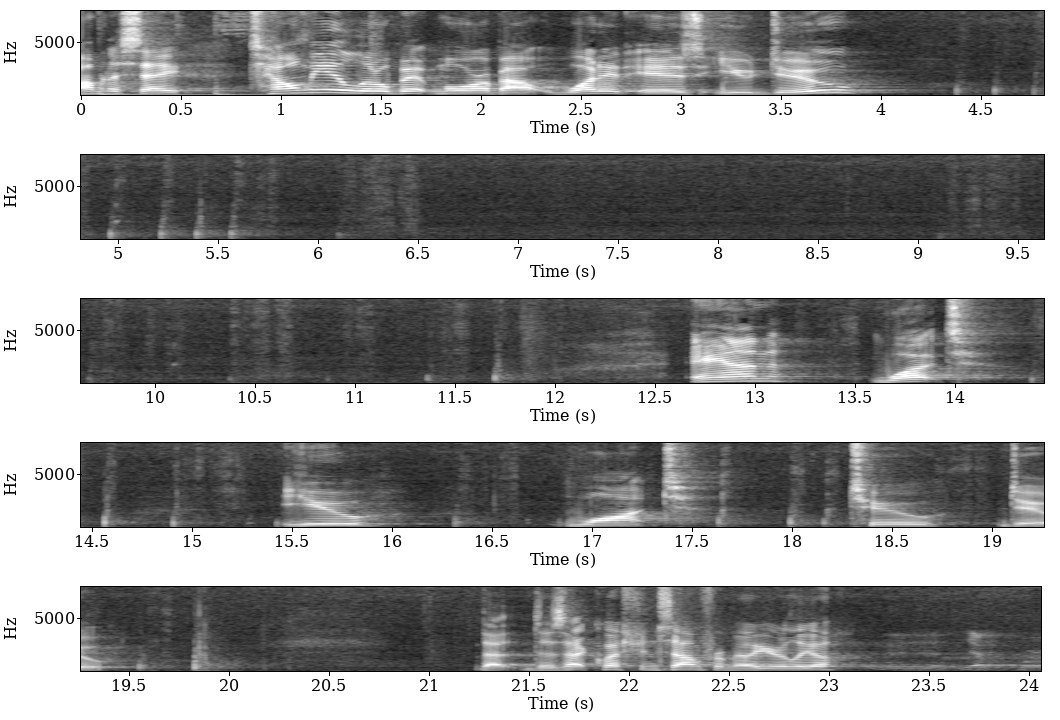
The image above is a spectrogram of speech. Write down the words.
I'm going to say, tell me a little bit more about what it is you do. And what you want to do. That, does that question sound familiar, Leo? Yep, we're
